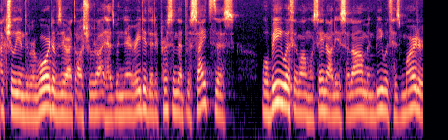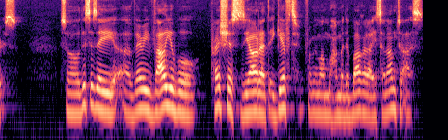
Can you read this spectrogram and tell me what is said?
Actually, in the reward of Ziyarat Ashura, it has been narrated that a person that recites this will be with Imam Hussein alayhi salam and be with his martyrs. So this is a, a very valuable, precious ziyarat, a gift from Imam Muhammad al-Baqir to us.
